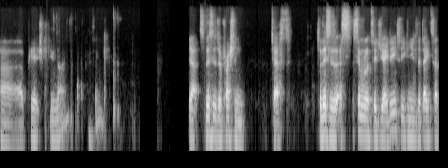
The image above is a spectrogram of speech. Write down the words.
uh, PHQ9, I think. Yeah, so this is a depression test. So this is a, similar to GAD. So you can use the data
